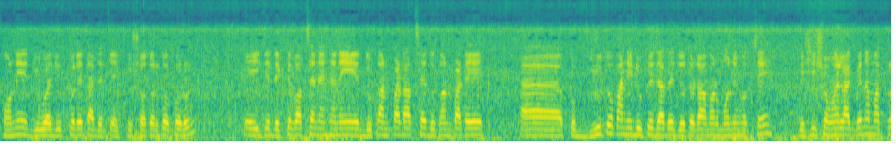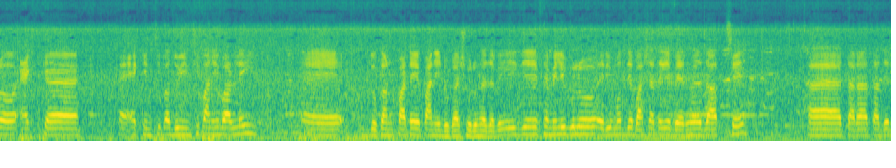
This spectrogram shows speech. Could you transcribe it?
ফোনে যোগাযোগ করে তাদেরকে একটু সতর্ক করুন। এই যে দেখতে পাচ্ছেন, এখানে দোকানপাট আছে। দোকানপাটে খুব দ্রুত পানি ঢুকে যাবে যতটা আমার মনে হচ্ছে। বেশি সময় লাগবে না, মাত্র এক এক ইঞ্চি বা দুই ইঞ্চি পানি বাড়লেই দোকানপাটে পানি ঢোকা শুরু হয়ে যাবে। এই যে ফ্যামিলিগুলো এরই মধ্যে বাসা থেকে বের হয়ে যাচ্ছে তারা তাদের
